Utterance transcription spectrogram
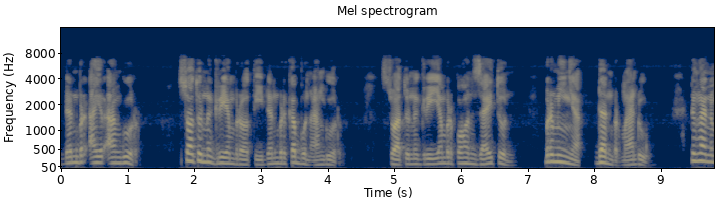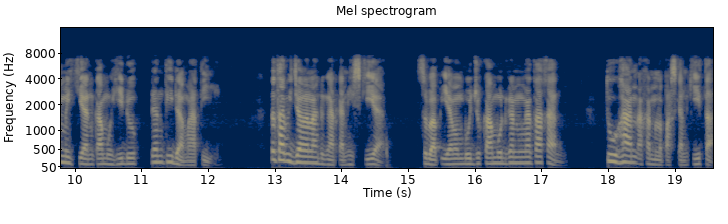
dan berair anggur, suatu negeri yang beroti dan berkebun anggur, suatu negeri yang berpohon zaitun, berminyak dan bermadu. Dengan demikian kamu hidup dan tidak mati. Tetapi janganlah dengarkan Hiskia, sebab ia membujuk kamu dengan mengatakan, Tuhan akan melepaskan kita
